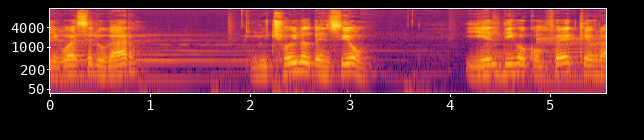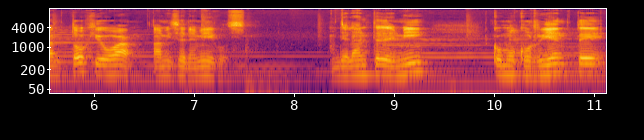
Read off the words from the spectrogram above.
llegó a ese lugar, luchó y los venció. Y él dijo con fe, quebrantó Jehová a mis enemigos, delante de mí como corriente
